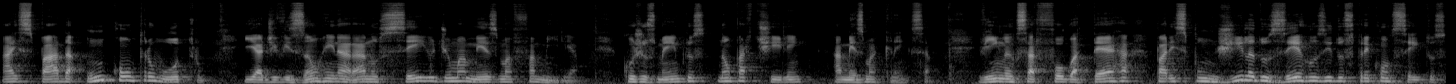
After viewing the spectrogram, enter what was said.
a espada um contra o outro, e a divisão reinará no seio de uma mesma família, cujos membros não partilhem a mesma crença. Vim lançar fogo à terra para expungi-la dos erros e dos preconceitos,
